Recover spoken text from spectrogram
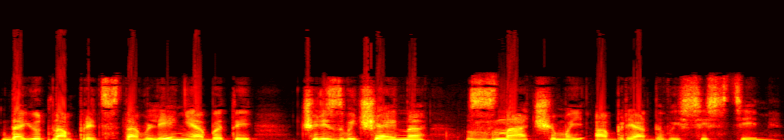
дают нам представление об этой чрезвычайно значимой обрядовой системе.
